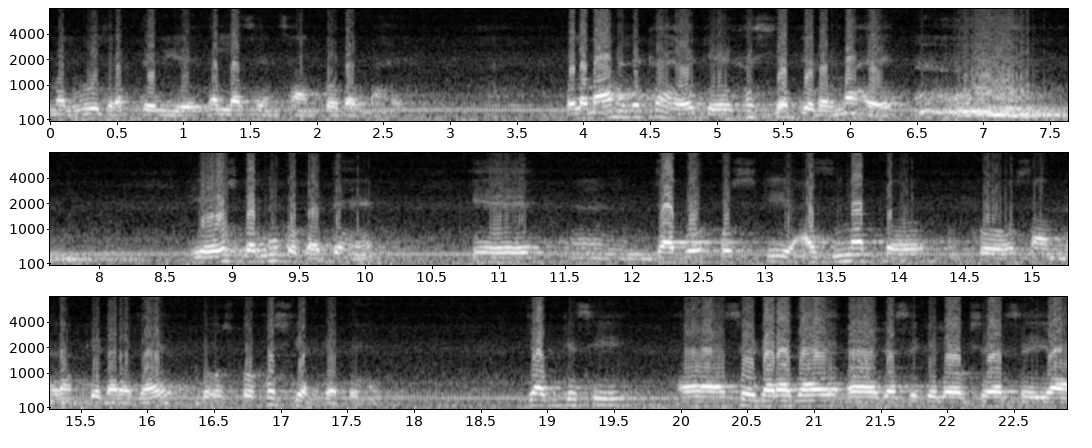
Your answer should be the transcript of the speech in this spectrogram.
ملحوظ رکھتے ہوئے اللہ سے انسان کو ڈرنا ہے۔ علماء نے لکھا ہے کہ خشیت جو ڈرنا ہے، یہ اس ڈرنے کو کہتے ہیں کہ، جب اس کی عظمت کو سامنے رکھ کے ڈرا جائے تو اس کو خشیت کہتے ہیں۔ جب کسی سے ڈرا جائے جیسے کہ لوگ شہر سے یا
